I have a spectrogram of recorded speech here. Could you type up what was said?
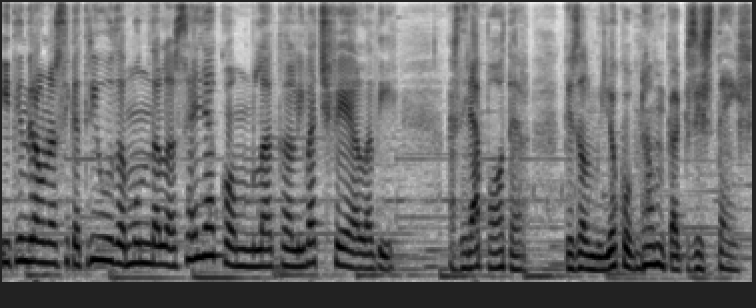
i tindrà una cicatriu damunt de la cella com la que li vaig fer a la Di. Es dirà Potter, que és el millor cognom que existeix.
